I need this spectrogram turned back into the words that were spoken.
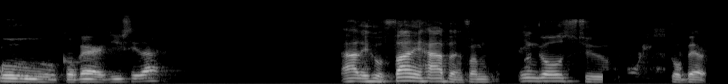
Ooh, Gobert. Did you see that? alley who finally happened from Ingles to Gobert.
